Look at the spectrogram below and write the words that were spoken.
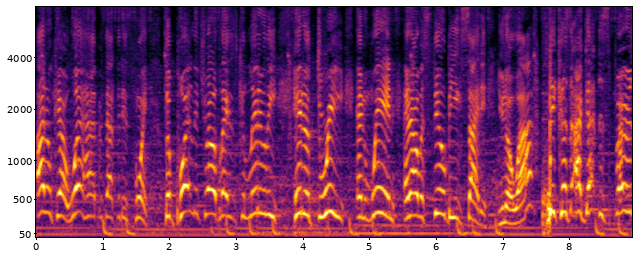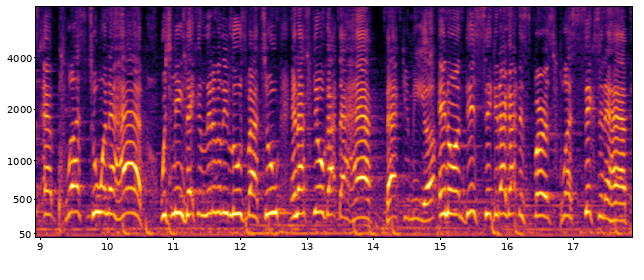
I don't care what happens after this point. The Portland Trailblazers can literally hit a three and win, and I would still be excited. You know why? Because I got the Spurs at plus two and a half, which means they can literally lose by two, and I still got the half backing me up. And on this ticket, I got the Spurs plus six and a half,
